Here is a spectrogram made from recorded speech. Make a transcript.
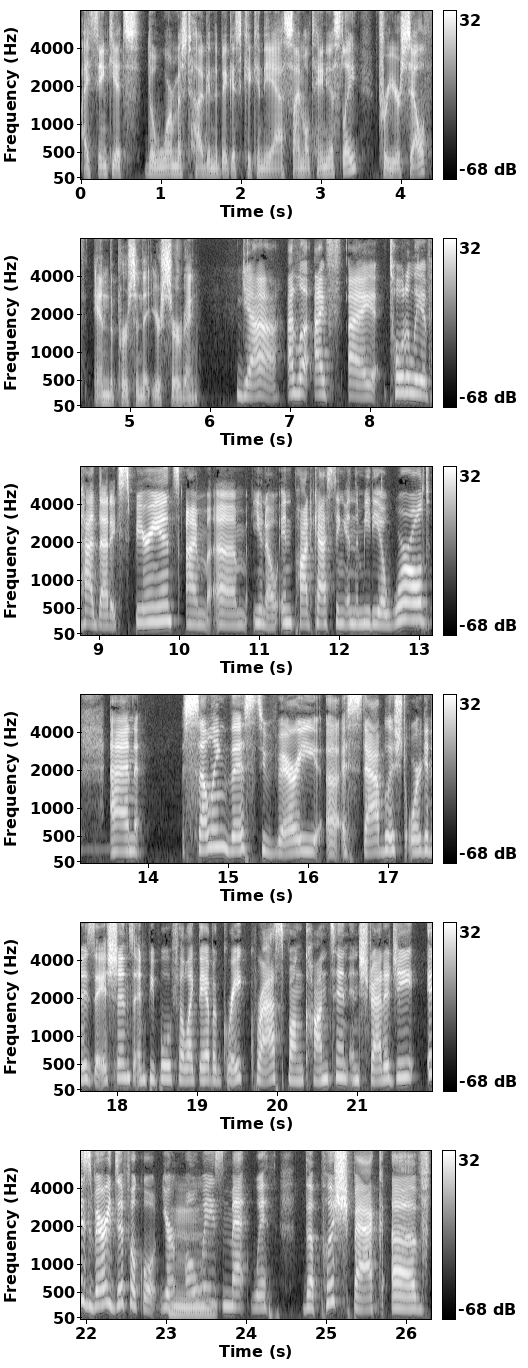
I think it's the warmest hug and the biggest kick in the ass simultaneously for yourself and the person that you're serving. Yeah, I love. I've I totally have had that experience. I'm, um, you know, in podcasting in the media world, and selling this to very uh, established organizations and people who feel like they have a great grasp on content and strategy is very difficult. You're mm. always met with the pushback of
